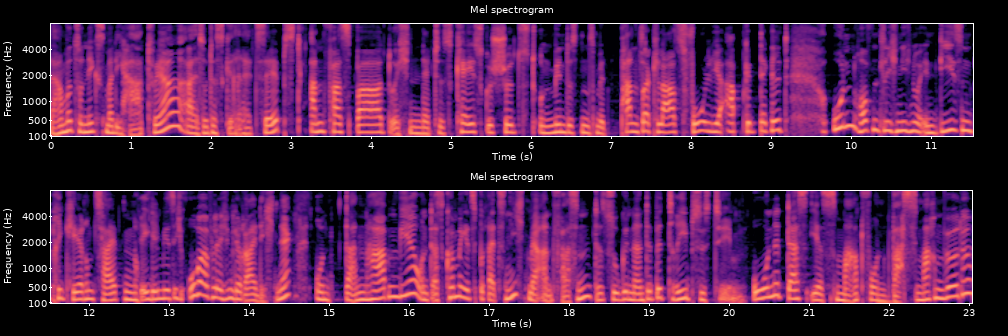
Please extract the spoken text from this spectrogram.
Da haben wir zunächst mal die Hardware, also das Gerät selbst, anfassbar, durch ein nettes Case geschützt und mindestens mit Panzerglasfolie abgedeckelt und hoffentlich nicht nur in diesen prekären Zeiten regelmäßig Oberflächen gereinigt. Ne? Und dann haben wir, und das können wir jetzt bereits nicht mehr anfassen, das sogenannte Betriebssystem. Ohne dass Ihr Smartphone was machen würde?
